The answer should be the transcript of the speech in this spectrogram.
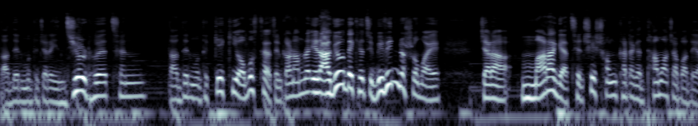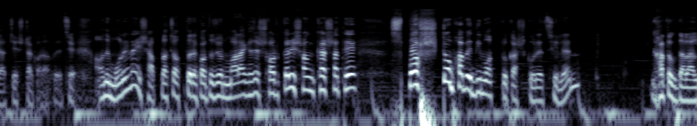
তাদের মধ্যে যারা ইনজিওর্ড হয়েছেন তাদের মধ্যে কে কী অবস্থায় আছেন? কারণ আমরা এর আগেও দেখেছি বিভিন্ন সময়ে যারা মারা গেছেন, সেই সংখ্যাটাকে ধামাচাপা দেওয়ার চেষ্টা করা হয়েছে। আমাদের মনে নাই শাপলা চত্বরে কতজন মারা গেছে? সরকারি সংখ্যার সাথে স্পষ্টভাবে দ্বিমত প্রকাশ করেছিলেন ঘাতক দালাল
